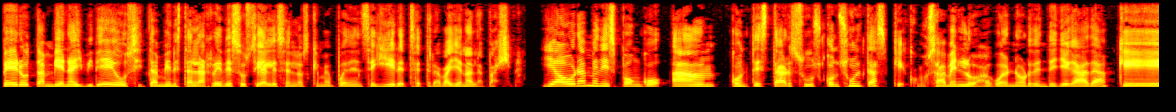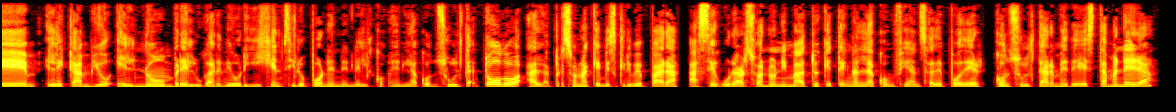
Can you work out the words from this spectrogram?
Pero también hay videos y también están las redes sociales en los que me pueden seguir, etcétera. Vayan a la página. Y ahora me dispongo a contestar sus consultas, que como saben lo hago en orden de llegada, que le cambio el nombre, el lugar de origen, si lo ponen en, el, en la consulta, todo a la persona que me escribe para asegurar su anonimato y que tengan la confianza de poder consultarme de esta manera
